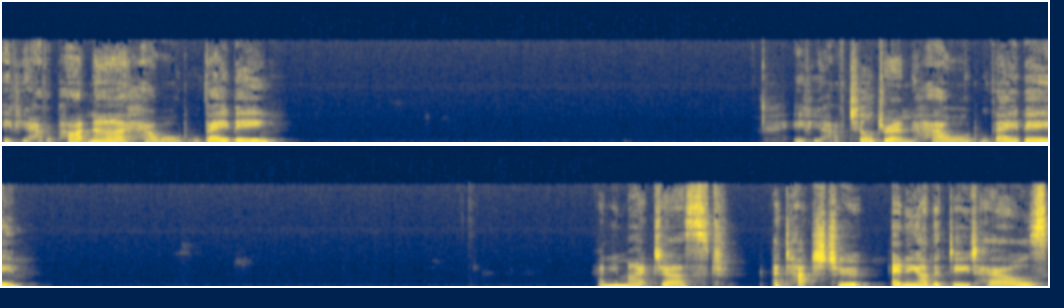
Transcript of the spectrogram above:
If you have a partner, how old will they be? If you have children, how old will they be? And you might just attach to any other details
